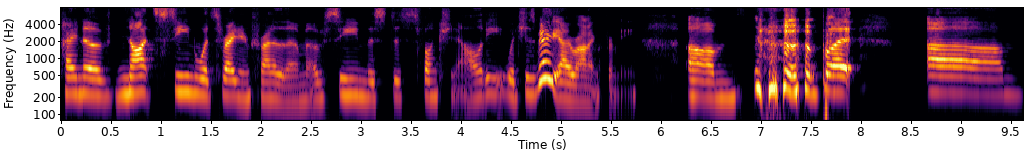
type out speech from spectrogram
kind of not seeing what's right in front of them of seeing this dysfunctionality which is very ironic for me um but um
